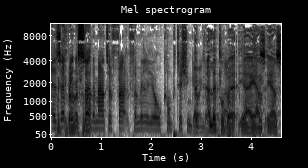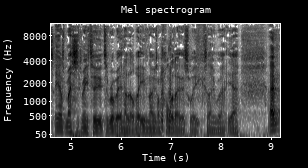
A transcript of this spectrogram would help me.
has there been a certain amount of familial competition going a, on? A little um, bit, yeah. He has he has he has messaged me to, to rub it in a little bit, even though he's on holiday this week. So uh, yeah. Um,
